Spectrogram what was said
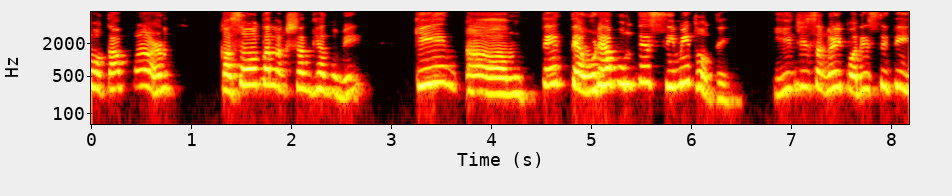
होता, पण कसं होतं लक्षात घ्या तुम्ही, की ते तेवढ्यापुरते सीमित होते. ही जी सगळी परिस्थिती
